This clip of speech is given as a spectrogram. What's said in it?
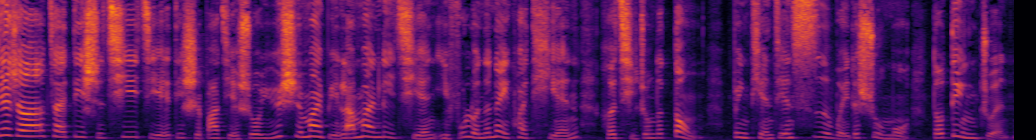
接着，在第十七节、第十八节说：“于是麦比拉曼利前以弗伦的那块田和其中的洞，并田间四围的树木，都定准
